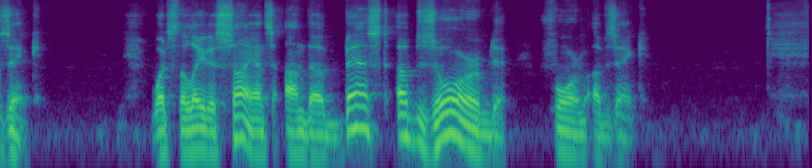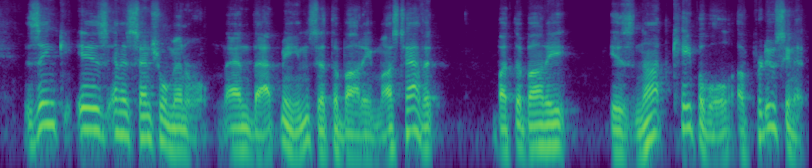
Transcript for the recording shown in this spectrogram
zinc? What's the latest science on the best absorbed form of zinc? Zinc is an essential mineral, and that means that the body must have it, but the body is not capable of producing it.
